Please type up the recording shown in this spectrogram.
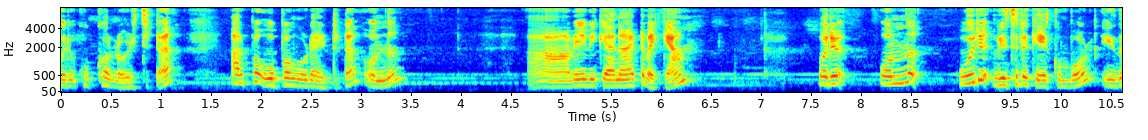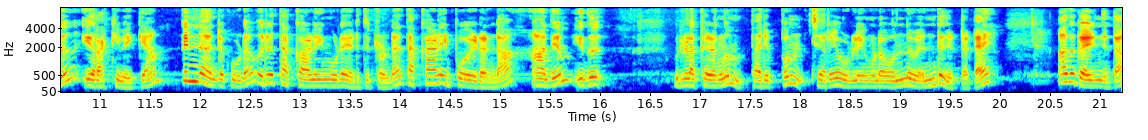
ഒരു കുക്കറിൽ ഒഴിച്ചിട്ട് അല്പം ഉപ്പും കൂടെ ഇട്ടിട്ട് ഒന്ന് വേവിക്കാനായിട്ട് വയ്ക്കാം. ഒരു ഒന്ന് ഒരു വിസിൽ കേൾക്കുമ്പോൾ ഇത് ഇറക്കി വയ്ക്കാം പിന്നെ അതിന്റെ കൂടെ ഒരു തക്കാളിയും കൂടെ എടുത്തിട്ടുണ്ട്. തക്കാളി ഇപ്പോൾ ഇടണ്ട. ആദ്യം ഇത് ഉരുളക്കിഴങ്ങും പരിപ്പും ചെറിയ ഉള്ളിയും കൂടെ ഒന്ന് വെന്ത് കിട്ടട്ടെ. അത് കഴിഞ്ഞിട്ട്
